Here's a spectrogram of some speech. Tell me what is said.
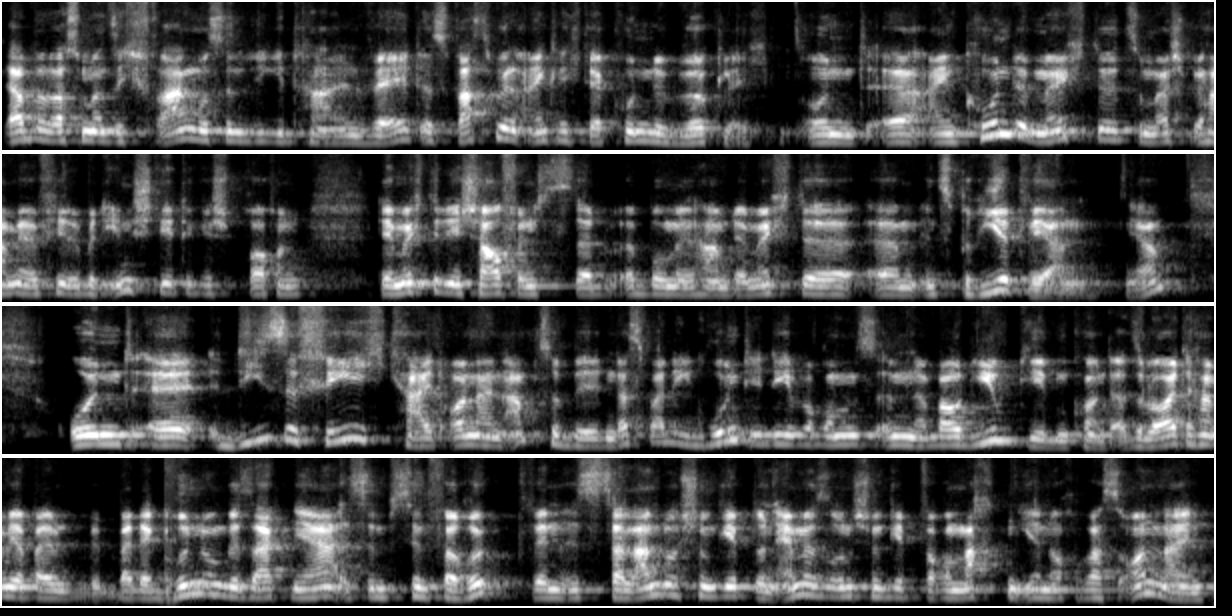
Ich glaube, was man sich fragen muss in der digitalen Welt ist, was will eigentlich der Kunde wirklich? Und äh, ein Kunde möchte, zum Beispiel, wir haben ja viel über die Innenstädte gesprochen, der möchte den Schaufensterbummel haben, der möchte ähm, inspiriert werden, ja. Und äh, diese Fähigkeit online abzubilden, das war die Grundidee, warum es ein About You geben konnte. Also Leute haben ja bei, bei der Gründung gesagt, ja, es ist ein bisschen verrückt, wenn es Zalando schon gibt und Amazon schon gibt, warum machten ihr noch was online?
